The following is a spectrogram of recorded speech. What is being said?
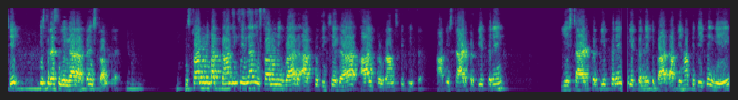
ठीक? इस तरह से विंगार आपका इंस्टॉल हो इंस्टॉल होने के बाद कहाँ दिखेगा? इंस्टॉल होने के बाद आपको दिखेगा ऑल प्रोग्राम्स के भीतर। आप स्टार्ट पर क्लिक करें। ये स्टार्ट पर क्लिक करें। क्लिक करने के बाद आप यहाँ पे देखेंगे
